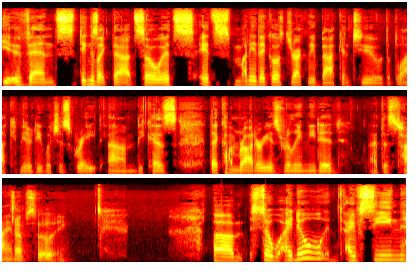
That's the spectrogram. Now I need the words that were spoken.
events, things like that. So it's it's money that goes directly back into the Black community, which is great um, because that camaraderie is really needed at this time. Absolutely. Um, so I know I've seen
